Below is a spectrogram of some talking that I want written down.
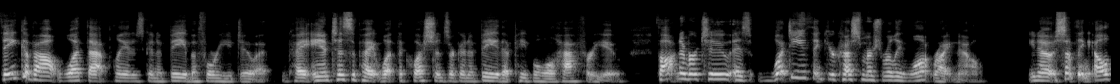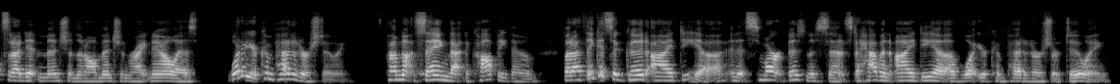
Think about what that plan is going to be before you do it. Okay. Anticipate what the questions are going to be that people will have for you. Thought number two is what do you think your customers really want right now? You know, something else that I didn't mention that I'll mention right now is what are your competitors doing? I'm not saying that to copy them, but I think it's a good idea and it's smart business sense to have an idea of what your competitors are doing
